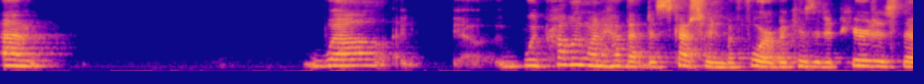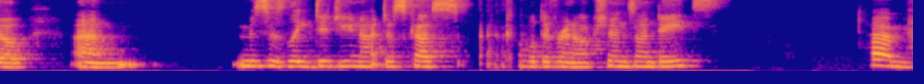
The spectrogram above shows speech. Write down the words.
Um, well, we probably want to have that discussion before because it appeared as though, um, Mrs. Lee, did you not discuss a couple different options on dates? Um,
